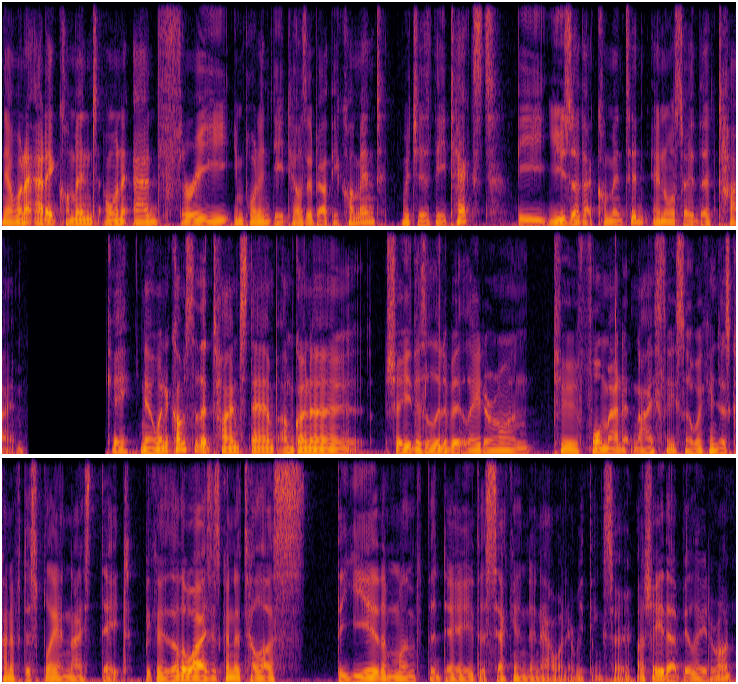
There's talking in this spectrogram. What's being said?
Now, when I add a comment, I want to add three important details about the comment, which is the text, the user that commented, and also the time. Okay, now when it comes to the timestamp, I'm going to show you this a little bit later on to format it nicely so we can just kind of display a nice date because otherwise it's going to tell us the year, the month, the day, the second, and hour and everything. So I'll show you that a bit later on.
